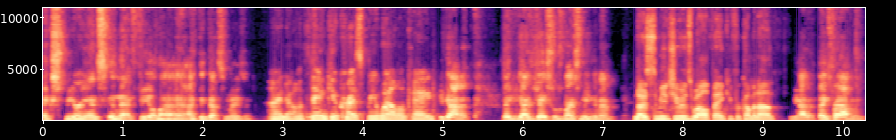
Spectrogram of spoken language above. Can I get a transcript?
experience in that field. I, I think that's amazing. I know. Thank you, Chris. Be well, okay? You got it. Thank you guys. Jason it was nice meeting you, man. Nice to meet you as well. Thank you for coming on. You got it. Thanks for having me.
